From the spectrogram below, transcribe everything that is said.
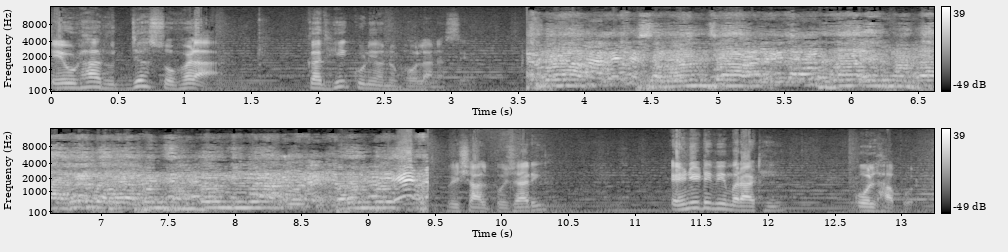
एवढा हृदय सोहळा कधी कुणी अनुभवला नसेल. विशाल पुजारी एनडीटीव्ही मराठी कोल्हापूर.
